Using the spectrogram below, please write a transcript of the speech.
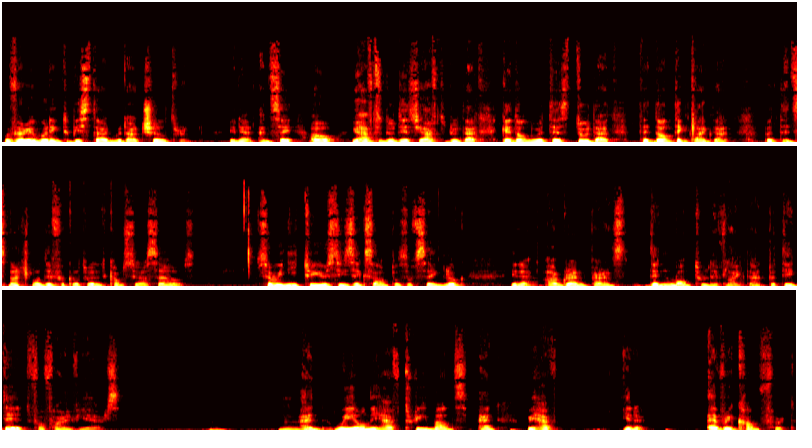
we're very willing to be stern with our children, you know, and say, "Oh, you have to do this, you have to do that, get on with this, do that." Don't think like that. But it's much more difficult when it comes to ourselves. So we need to use these examples of saying, "Look, you know, our grandparents didn't want to live like that, but they did for 5 years." Hmm. Hmm. And we only have 3 months and we have you know, every comfort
